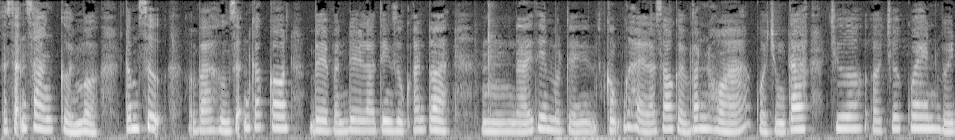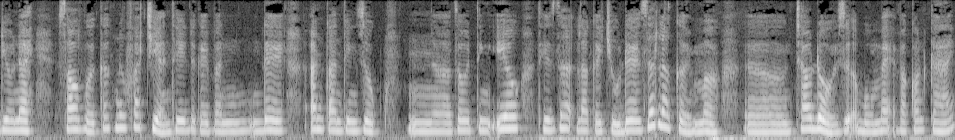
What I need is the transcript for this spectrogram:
sẵn sàng cởi mở tâm sự và hướng dẫn các con về vấn đề là tình dục an toàn. Ừ, đấy thì một cái cũng có thể là do cái văn hóa của chúng ta chưa ờ, chưa quen với điều này. So với các nước phát triển thì cái vấn đề an toàn tình dục ừ, rồi tình yêu thì rất là cái chủ đề rất là cởi mở ờ, trao đổi giữa bố mẹ và con cái.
